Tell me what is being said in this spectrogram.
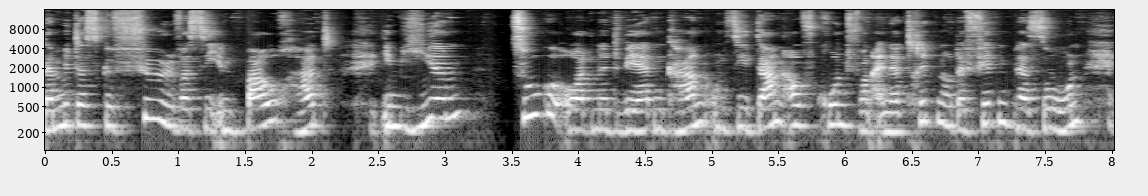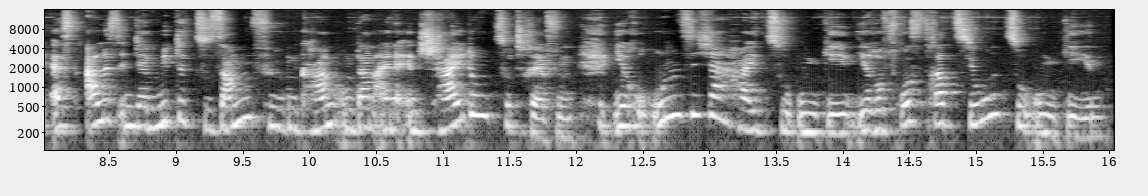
damit das Gefühl, was sie im Bauch hat, im Hirn zugeordnet werden kann und sie dann aufgrund von einer dritten oder vierten Person erst alles in der Mitte zusammenfügen kann, um dann eine Entscheidung zu treffen, ihre Unsicherheit zu umgehen, ihre Frustration zu umgehen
